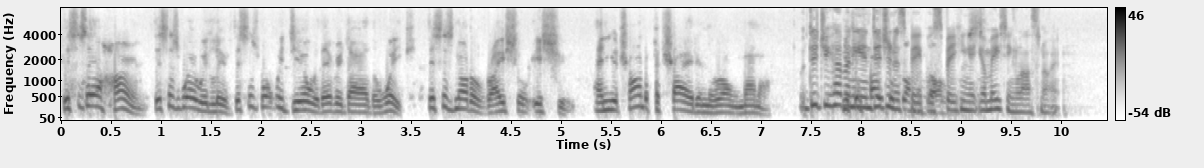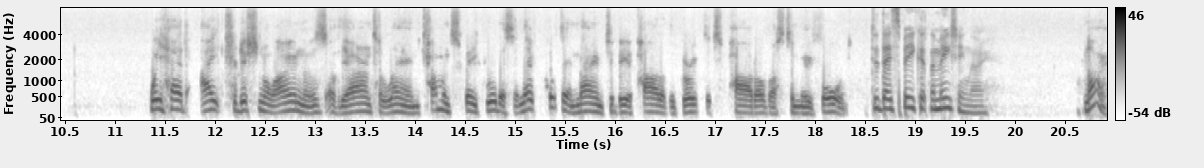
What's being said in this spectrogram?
This is our home. This is where we live. This is what we deal with every day of the week. This is not a racial issue, and you're trying to portray it in the wrong manner. Did you have you any Indigenous people speaking at your meeting last night? We had eight traditional owners of the Arunta land come and speak with us, and they've put their name to be a part of the group that's part of us to move forward. Did they speak at the meeting, though? No.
